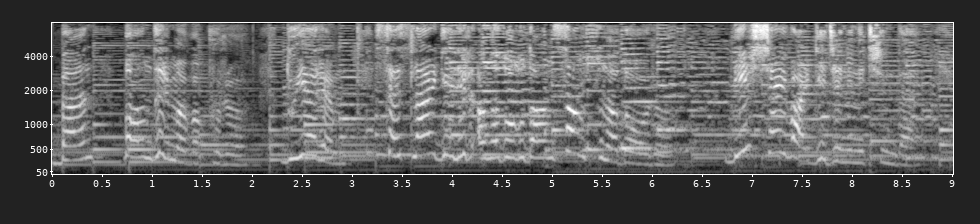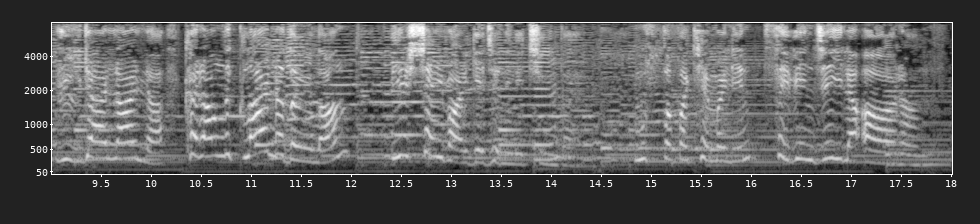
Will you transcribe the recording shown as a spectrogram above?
Ben bandırma vapuru. Duyarım, sesler gelir Anadolu'dan Samsun'a doğru. Bir şey var gecenin içinde. Rüzgarlarla, karanlıklarla dağılan bir şey var gecenin içinde. Mustafa Kemal'in sevinciyle ağıran.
